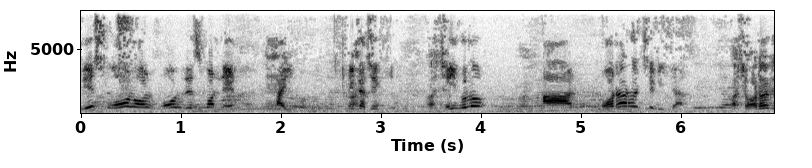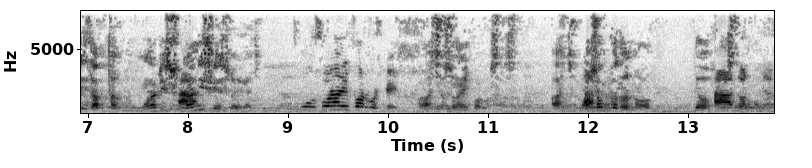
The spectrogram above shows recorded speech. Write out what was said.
রেস অল অল রেসপন্ডেন্ট ফাইল করবে। এটা দেখি আচ্ছা। এই হলো। আর অর্ডার হচ্ছে বিচার আচ্ছা অর্ডার রিজার্ভ থাকবে। মোটামুটি শুনানি শেষ হয়ে গেছে। সোনারি পর্ব শেষ আচ্ছা সোনারি পর্ব শেষ আচ্ছা অসংখ্য ধন্যবাদ। হ্যাঁ ধন্যবাদ।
